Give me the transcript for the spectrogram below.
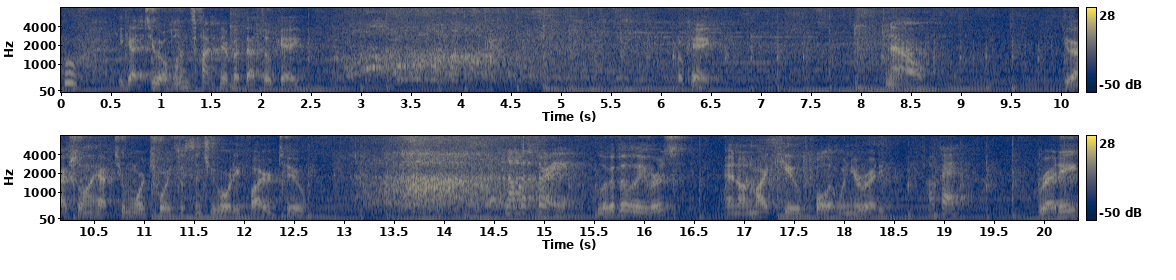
Whew. Hmm. You got two at one time there, but that's okay. Okay. Now, you actually only have two more choices since you've already fired two. Number three. Look at the levers, and on my cue, pull it when you're ready. Okay. Ready?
